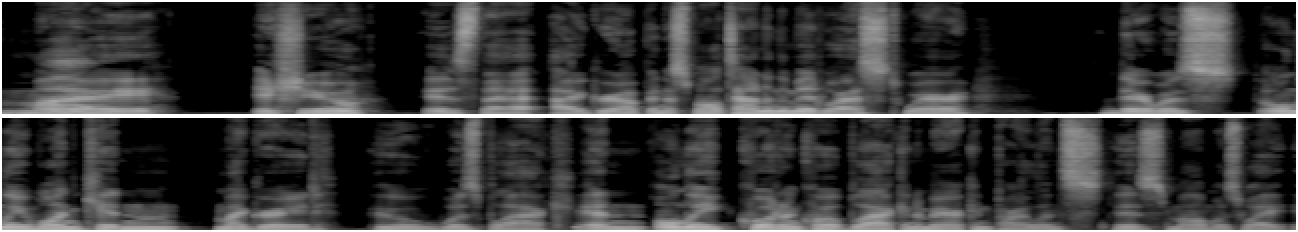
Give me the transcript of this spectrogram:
my issue is that I grew up in a small town in the Midwest where there was only one kid in my grade who was black and only quote unquote black in American parlance. His mom was white.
